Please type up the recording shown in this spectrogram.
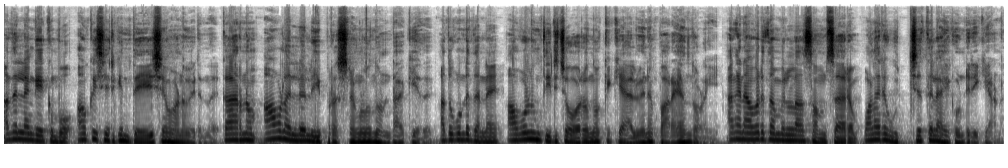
അതെല്ലാം കേൾക്കുമ്പോൾ അവൾക്ക് ശരിക്കും ദേഷ്യമാണ് വരുന്നത്. കാരണം അവളല്ലല്ലോ ഈ പ്രശ്നങ്ങളൊന്നും ഉണ്ടാക്കിയത്. അതുകൊണ്ട് തന്നെ അവളും തിരിച്ച് ഓരോന്നൊക്കെ കാൽവിനെ പറയാൻ തുടങ്ങി. അങ്ങനെ അവർ തമ്മിലുള്ള സംസാരം വളരെ ഉച്ചത്തിലായിക്കൊണ്ടിരിക്കുകയാണ്.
